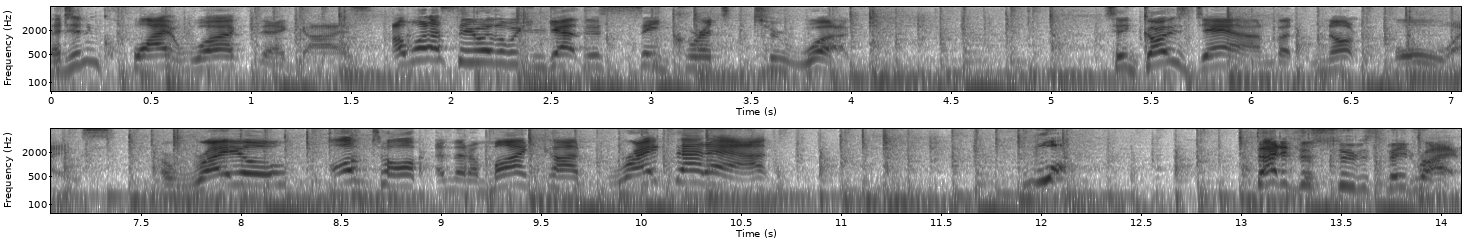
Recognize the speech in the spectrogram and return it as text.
That didn't quite work there, guys. I want to see whether we can get this secret to work. See, it goes down, but not always. A rail on top, and then a minecart. Break that out. What? That is a super speed rail.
